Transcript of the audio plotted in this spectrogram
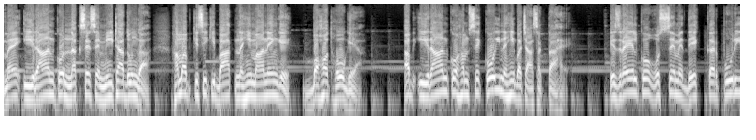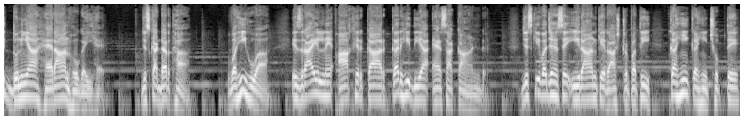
मैं ईरान को नक्शे से मीठा दूँगा। हम अब किसी की बात नहीं मानेंगे। बहुत हो गया। अब ईरान को हमसे कोई नहीं बचा सकता है। इसराइल को गुस्से में देखकर पूरी दुनिया हैरान हो गई है। जिसका डर था, वही हुआ, इसराइल ने आखिरकार कर ही दिया ऐसा कांड, जिसकी वजह से ईरान के राष्ट्रपति कहीं कहीं छुपते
